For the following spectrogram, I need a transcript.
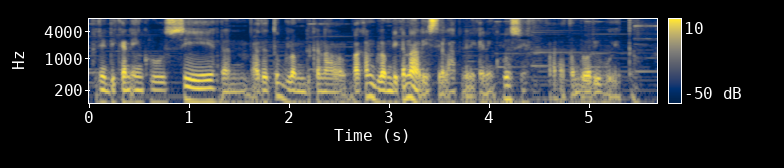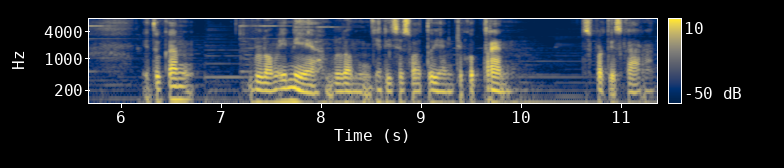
pendidikan inklusif dan waktu itu belum dikenal bahkan belum dikenal istilah pendidikan inklusif pada tahun 2000 itu. Itu kan belum ini ya belum jadi sesuatu yang cukup tren seperti sekarang.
